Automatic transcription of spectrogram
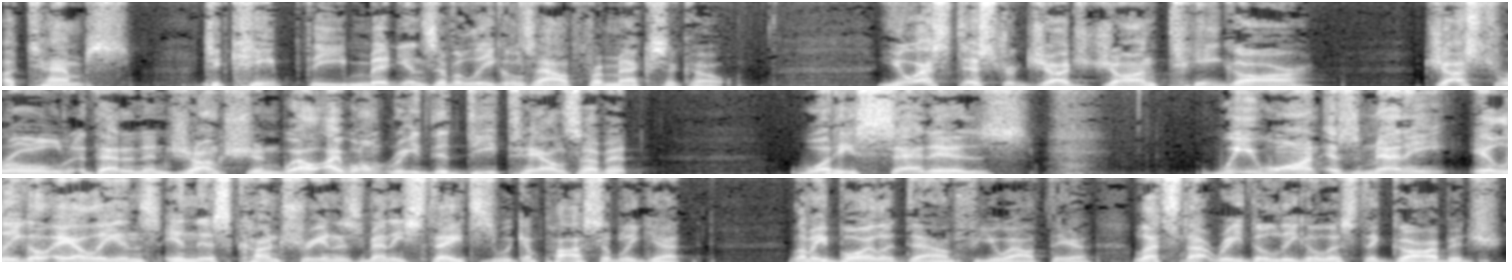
attempts to keep the millions of illegals out from Mexico. U.S. District Judge Jon Tigar just ruled that an injunction, well, I won't read the details of it. What he said is, we want as many illegal aliens in this country and as many states as we can possibly get. Let me boil it down for you out there. Let's not read the legalistic garbage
